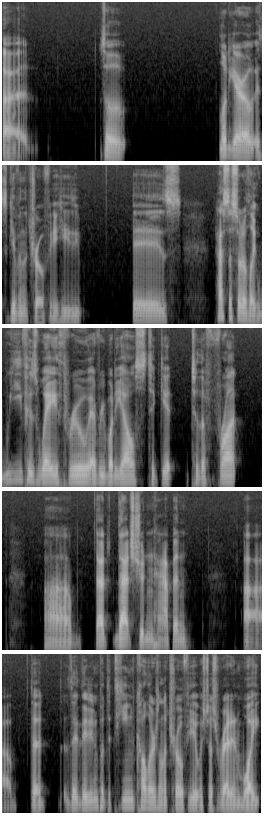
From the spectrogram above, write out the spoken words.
uh, so Lodeiro is given the trophy. He is has to sort of like weave his way through everybody else to get to the front. Um, that that shouldn't happen. Uh, the they they didn't put the team colors on the trophy. It was just red and white.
